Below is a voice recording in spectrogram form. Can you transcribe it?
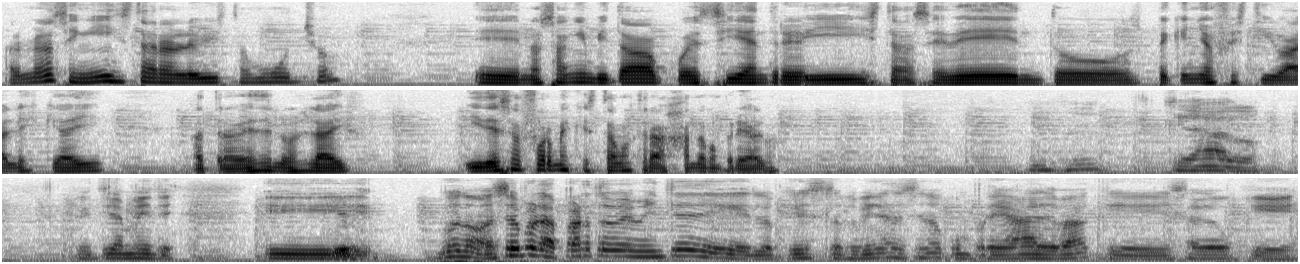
al menos en Instagram lo he visto mucho, eh, nos han invitado pues sí a entrevistas, eventos, pequeños festivales que hay a través de los live y de esa forma es que estamos trabajando con Prealba. Uh -huh, claro, efectivamente. Eh, bueno, eso por la parte obviamente de lo que es lo que vienes haciendo con Prealba, que es algo que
